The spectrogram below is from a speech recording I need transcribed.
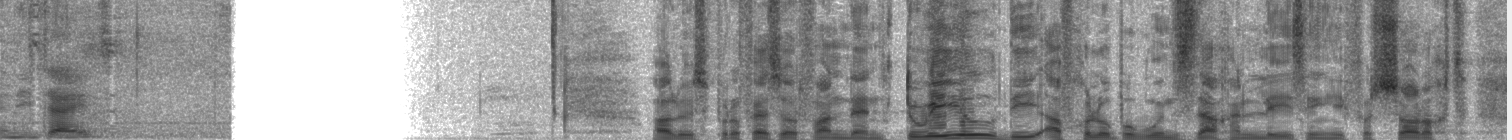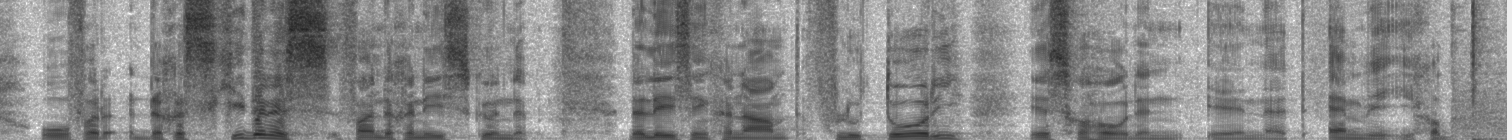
in die tijd. Alus professor Van den Tweel, die afgelopen woensdag een lezing heeft verzorgd over de geschiedenis van de geneeskunde. De lezing genaamd Flutori is gehouden in het MWI-gebouw.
